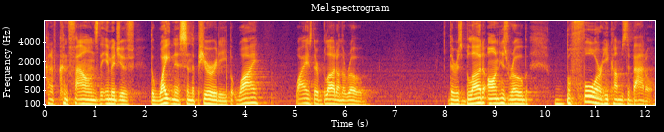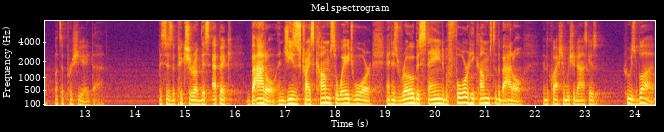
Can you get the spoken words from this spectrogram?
kind of confounds the image of the whiteness and the purity. But why? Why is there blood on the robe? There is blood on his robe before he comes to battle. Let's appreciate that. This is the picture of this epic battle, and Jesus Christ comes to wage war, and his robe is stained before he comes to the battle. And the question we should ask is whose blood?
